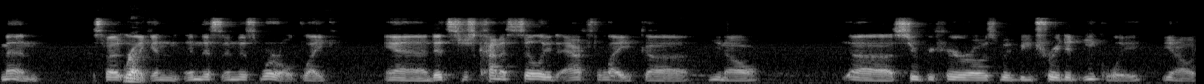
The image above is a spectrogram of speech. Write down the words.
men, especially Right. like in in this in this world, like, and it's just kind of silly to act like uh, you know uh, superheroes would be treated equally, you know,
